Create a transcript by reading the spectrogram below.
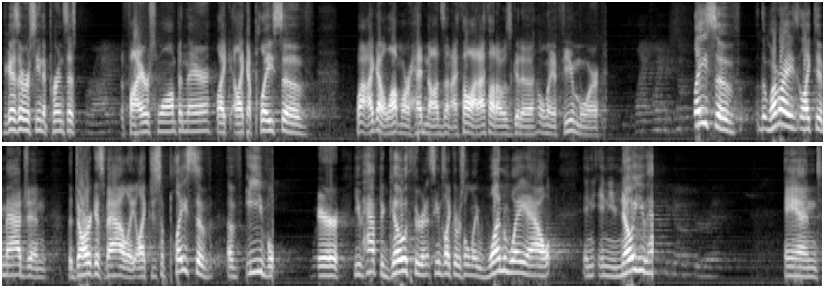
you guys ever seen The Princess Bride, the fire swamp in there? Like, like a place of, wow, I got a lot more head nods than I thought. I thought I was to only a few more. Like, a place of, whenever I like to imagine the darkest valley, like just a place of, of evil where you have to go through, and it seems like there's only one way out, and, and you know you have to go through it. And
